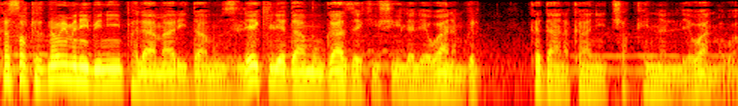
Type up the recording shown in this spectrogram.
کە سڵکردنەوەی منی بینی پەلاماری دام و زلێکی لێدام و گازێکیشی لە لێوانم گرت کە دانەکانی چەقینە لێوانمەوە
